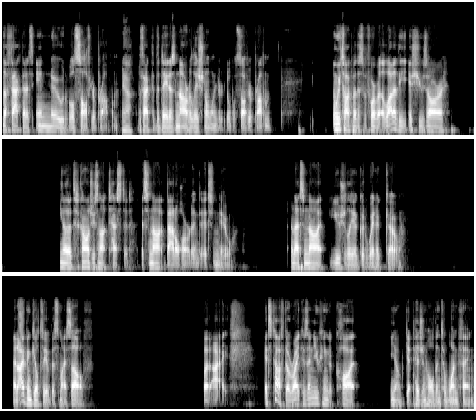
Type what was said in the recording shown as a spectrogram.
the fact that it's in Node will solve your problem. yeah. the fact that the data is not relational will solve your problem. And we've talked about this before, but a lot of the issues are, you know, the technology is not tested. It's not battle hardened. It's new, and that's not usually a good way to go. And I've been guilty of this myself. But I, it's tough though, right? Because then you can get caught, you know, get pigeonholed into one thing.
